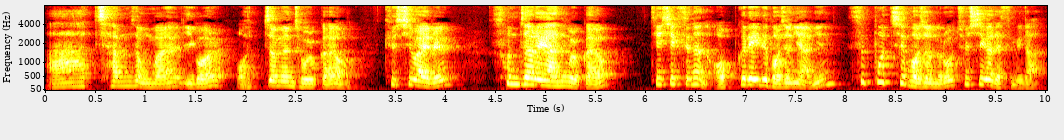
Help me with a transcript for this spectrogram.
아, 참 정말 이걸 어쩌면 좋을까요? QCY를 손절해야 하는 걸까요? T6는 업그레이드 버전이 아닌 스포츠 버전으로 출시가 됐습니다.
